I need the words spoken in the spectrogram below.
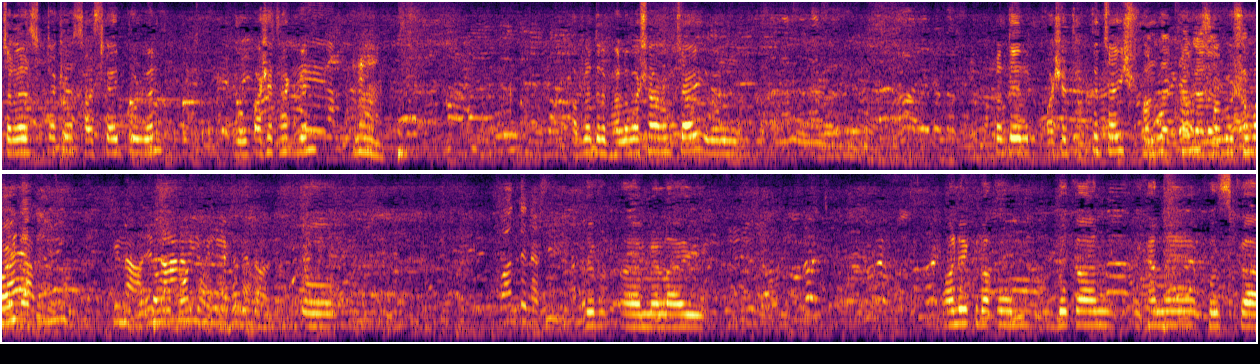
চ্যানেলটাকে সাবস্ক্রাইব করবেন এবং পাশে থাকবেন। আপনাদের ভালোবাসা আমি চাই এবং আপনাদের পাশে থাকতে চাই সর্বক্ষণ সর্বসময়। তো মেলায় অনেক রকম দোকান, এখানে ফুচকা,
